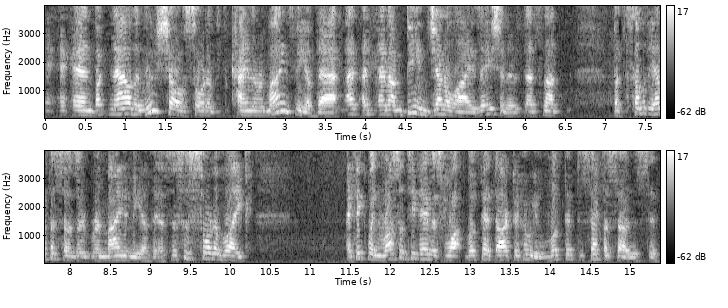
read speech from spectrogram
A- and but now the new show sort of kind of reminds me of that. I, I, and I'm being generalization. That's not, but some of the episodes are reminding me of this. This is sort of like, I think when Russell T Davies wa- looked at Doctor Who, he looked at this episode and said,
